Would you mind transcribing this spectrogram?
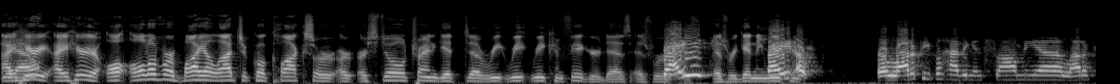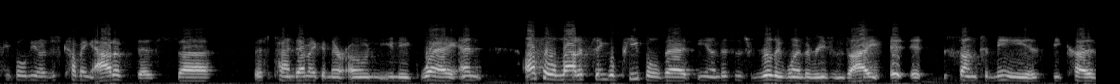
you I know? hear you. I hear you. All, all of our biological clocks are, are, are still trying to get uh, re, re, reconfigured as as we're Right? as we're getting right? recon- A, a lot of people having insomnia. A lot of people, you know, just coming out of this uh, this pandemic in their own unique way, and also a lot of single people that you know. This is really one of the reasons I it, it sung to me is because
